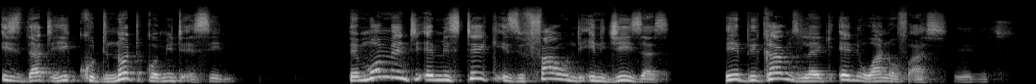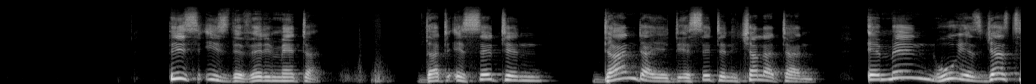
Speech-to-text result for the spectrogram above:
is that he could not commit a sin. The moment a mistake is found in Jesus, he becomes like any one of us. Yes. This is the very matter that a certain dandiad, a certain charlatan, a man who has just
